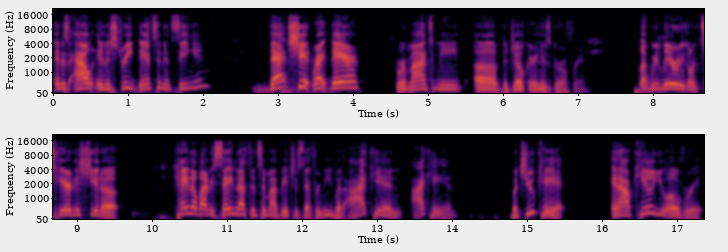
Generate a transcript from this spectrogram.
And is out in the street dancing and singing. That shit right there reminds me of the Joker and his girlfriend. Like we're literally gonna tear this shit up. Can't nobody say nothing to my bitch except for me, but I can, I can, but you can't, and I'll kill you over it.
